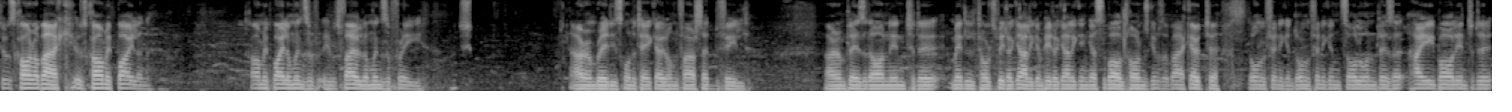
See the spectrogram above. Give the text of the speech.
to his corner back. It was Cormac Boylan. Cormac Boylan wins. A, he was fouled and wins a free. Aaron Brady's going to take out on the far side of the field. Aaron plays it on into the middle towards Peter Galligan. Peter Galligan gets the ball, turns, gives it back out to Donald Finnegan. Donald Finnegan solo and plays a high ball into the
